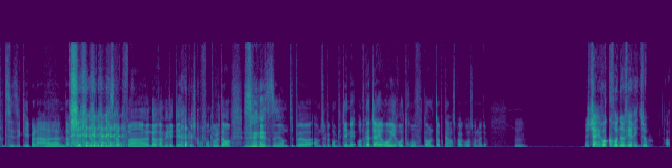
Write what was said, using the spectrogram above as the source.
toutes ces équipes là, Mm. top, top 15, top 20 euh, nord-américaines que je confonds tout le temps, c'est c'est un petit peu un petit peu compliqué. Mais en tout cas, Jairo, il retrouve dans le top 15 quoi, grosso modo. Hmm. Jairo Chronoverizzo. Ah.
